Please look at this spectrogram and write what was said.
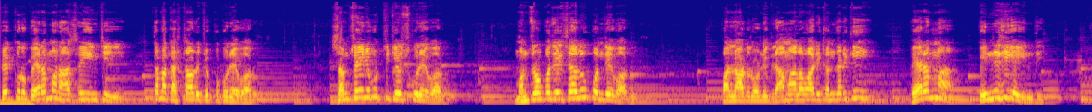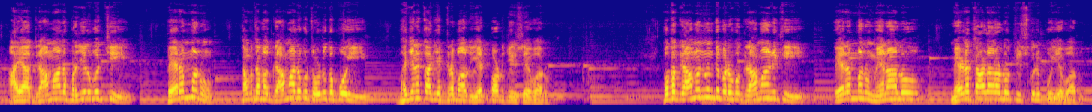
పెక్కురు పేరమ్మను ఆశ్రయించి తమ కష్టాలు చెప్పుకునేవారు. సంశయనివృత్తి చేసుకునేవారు. మంత్రోపదేశాలు పొందేవారు. పల్నాడులోని గ్రామాల వారికందరికీ పేరమ్మ పెన్నిసి అయింది. ఆయా గ్రామాల ప్రజలు వచ్చి పేరమ్మను తమ తమ గ్రామాలకు తోడుకపోయి భజన కార్యక్రమాలు ఏర్పాటు చేసేవారు. ఒక గ్రామం నుండి మరొక గ్రామానికి పేరమ్మను మేనాలో మేడతాడాలలో తీసుకుని పోయేవారు.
